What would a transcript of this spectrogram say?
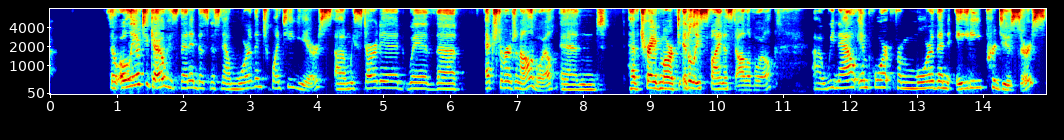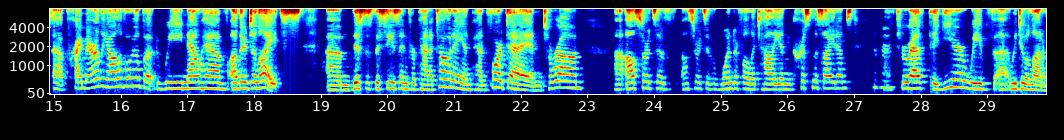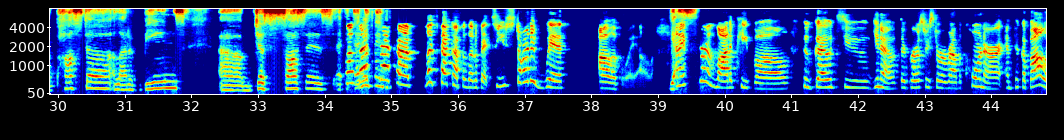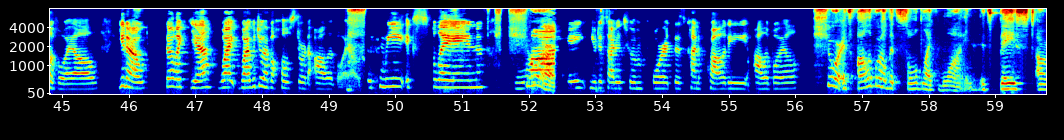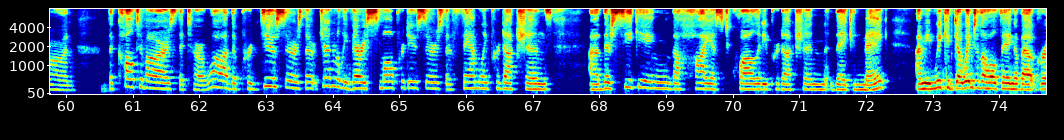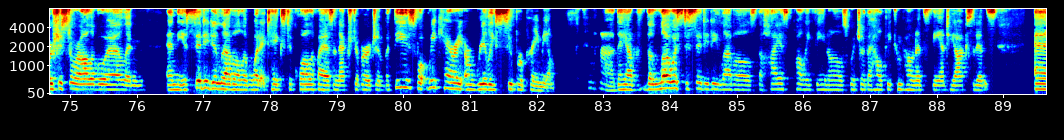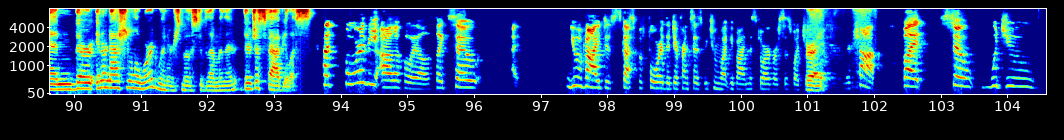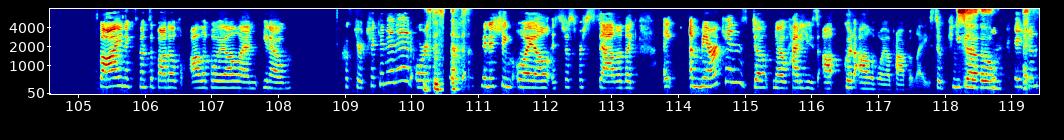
So Olio to Go has been in business now more than 20 years. Um, we started with uh, extra virgin olive oil and have trademarked Italy's finest olive oil. Uh, we now import from more than 80 producers, uh, primarily olive oil, but we now have other delights. Um, this is the season for panettone and panforte and torrone, uh, all sorts of all sorts of wonderful Italian Christmas items. Uh, throughout the year, we've uh, we do a lot of pasta, a lot of beans, um, just sauces, Well, let's back up. Let's back up a little bit. So you started with olive oil. And I Yes, hear a lot of people who go to, you know, their grocery store around the corner and pick up olive oil, you know, they're like, yeah, why why would you have a whole store to olive oil? So can we explain sure, why you decided to import this kind of quality olive oil? Sure. It's olive oil that's sold like wine. It's based on the cultivars, the terroir, the producers. They're generally very small producers. They're family productions. Uh, they're seeking the highest quality production they can make. I mean, we could go into the whole thing about grocery store olive oil and and the acidity level and what it takes to qualify as an extra virgin. But these, what we carry, are really super premium. Uh, they have the lowest acidity levels, the highest polyphenols, which are the healthy components, the antioxidants, and they're international award winners, most of them, and they're, they're just fabulous. But for the olive oils, like so, you and I discussed before the differences between what you buy in the store versus what you right. in your shop. But so, would you buy an expensive bottle of olive oil and you know cook your chicken in it, or is it finishing oil? It's just for salad. Like I, Americans don't know how to use good olive oil properly. So can you give so, I,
